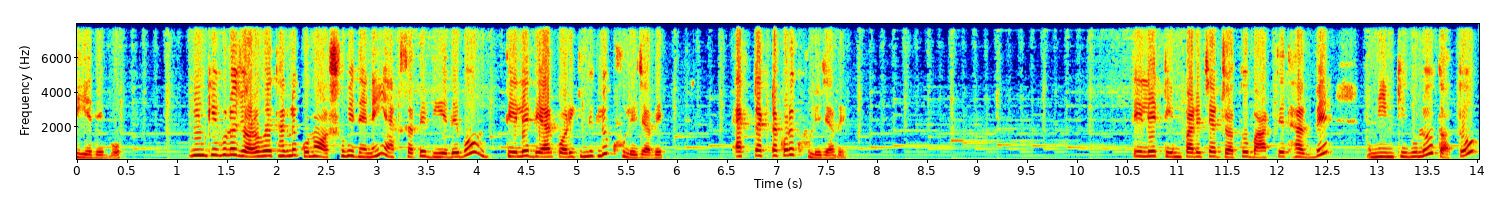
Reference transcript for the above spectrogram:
দিয়ে দেবো। নিমকিগুলো জড়ো হয়ে থাকলে কোনো অসুবিধে নেই, একসাথে দিয়ে দেব। তেলে দেওয়ার পরে কিন্তু এগুলো খুলে যাবে। একটা একটা করে খুলে যাবে। তেলের টেম্পারেচার যত বাড়তে থাকবে, নিমকিগুলো তত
